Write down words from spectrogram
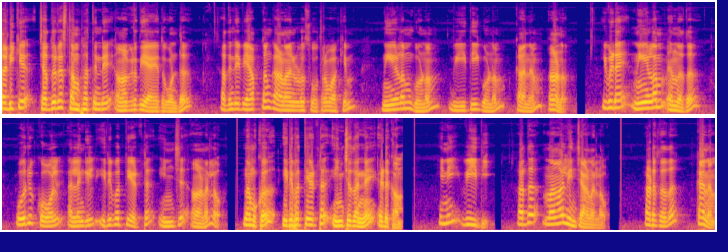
തടിക്ക് ചതുരസ്തംഭത്തിന്റെ ആകൃതിയായതുകൊണ്ട് അതിന്റെ വ്യാപ്തം കാണാനുള്ള സൂത്രവാക്യം നീളം ഗുണം വീതി ഗുണം കനം ആണ്. ഇവിടെ നീളം എന്നത് ഒരു കോൽ അല്ലെങ്കിൽ ഇരുപത്തിയെട്ട് ഇഞ്ച് ആണല്ലോ. നമുക്ക് ഇരുപത്തിയെട്ട് ഇഞ്ച് തന്നെ എടുക്കാം. ഇനി വീതി. അത് നാലിഞ്ചാണല്ലോ അടുത്തത് കനം.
